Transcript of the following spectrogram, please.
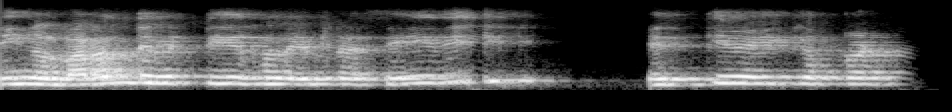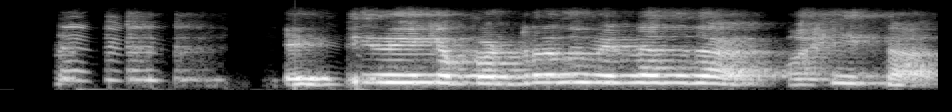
நீங்கள் மறந்து விட்டீர்கள் என்ற செய்தி எத்தி வைக்கப்பட்டு வைக்கப்பட்டதும் என்னதுதான்? வகைதான்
